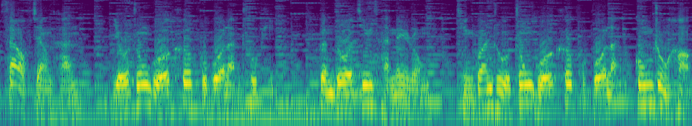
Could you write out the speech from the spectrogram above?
SELF 讲坛由中国科普博览出品，更多精彩内容。请关注中国科普博览公众号。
